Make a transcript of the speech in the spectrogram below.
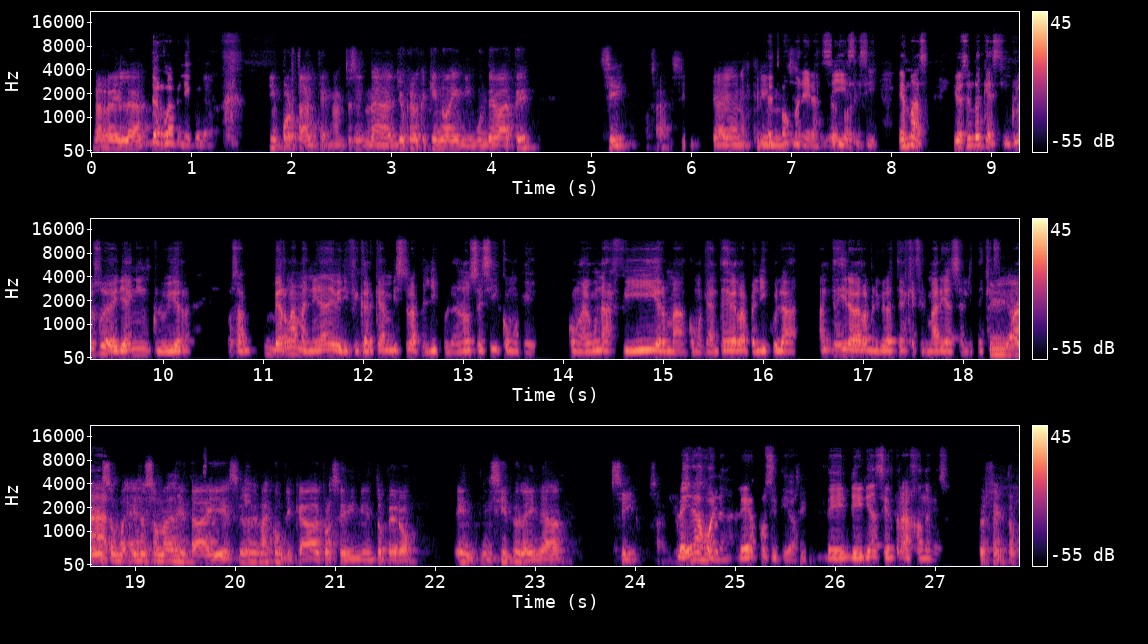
una regla Ver la película. importante, ¿no? Entonces, nada, yo creo que aquí no hay ningún debate. Sí, o sea, sí, que hayan screenings. De todas maneras, sí, sí, sí. Es más, yo siento que incluso deberían incluir, o sea, ver la manera de verificar que han visto la película. No sé si como que con alguna firma, como que antes de ver la película, antes de ir a ver la película tienes que firmar y al salir sí, Esos, son más detalles, eso es más complicado el procedimiento, pero en principio la idea, sí. la idea es buena, la idea es positiva. deberían seguir trabajando en eso. Perfecto.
